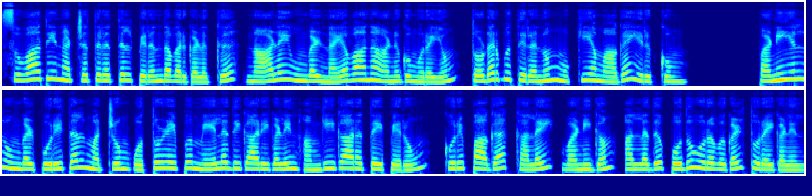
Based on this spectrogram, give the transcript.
சுவாதி நட்சத்திரத்தில் பிறந்தவர்களுக்கு நாளை உங்கள் நயவான அணுகுமுறையும் தொடர்பு திறனும் முக்கியமாக இருக்கும். பணியில் உங்கள் புரிதல் மற்றும் ஒத்துழைப்பு மேலதிகாரிகளின் அங்கீகாரத்தை பெறும். குறிப்பாக கலை வணிகம் அல்லது பொது உறவுகள் துறைகளில்.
